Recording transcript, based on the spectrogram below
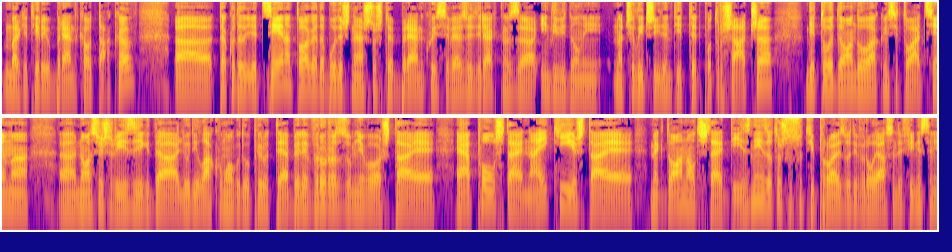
marketiraju brand kao takav, uh, tako da je cena toga da budeš nešto što je brand koji se vezuje direktno za individualni, znači lični identitet potrošača, je to da onda u ovakvim situacijama uh, nosiš rizik da ljudi lako mogu da upiru tebe, ili je vrlo razumljivo šta je Apple, šta je Nike, šta je McDonald's, šta je Disney, zato što su ti proizvodi vrlo jasno definisani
